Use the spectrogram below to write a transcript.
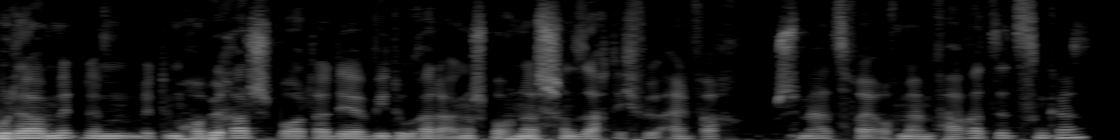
oder mit einem, mit einem Hobbyradsportler, der, wie du gerade angesprochen hast, schon sagt, ich will einfach schmerzfrei auf meinem Fahrrad sitzen können?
